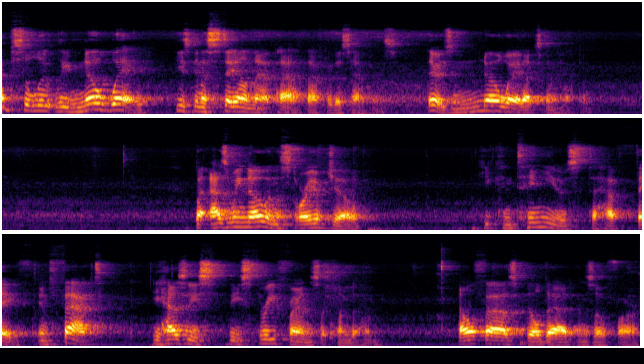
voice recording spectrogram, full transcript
absolutely no way he's going to stay on that path after this happens. There is no way that's going to happen. But as we know in the story of Job, he continues to have faith. In fact, he has these, these three friends that come to him Eliphaz, Bildad, and Zophar.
